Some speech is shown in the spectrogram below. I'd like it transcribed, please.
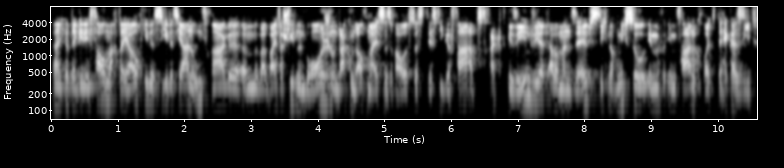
Äh, ich glaube, der GDV macht da ja auch jedes, jedes Jahr eine Umfrage ähm, bei, bei verschiedenen Branchen und da kommt auch meistens raus, dass, dass die Gefahr abstrakt gesehen wird, aber man selbst sich noch nicht so im, im Fadenkreuz der Hacker sieht.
